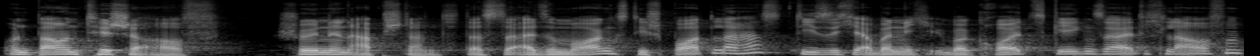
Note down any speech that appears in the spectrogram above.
und bauen Tische auf schön in Abstand. Dass du also morgens die Sportler hast, die sich aber nicht über Kreuz gegenseitig laufen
